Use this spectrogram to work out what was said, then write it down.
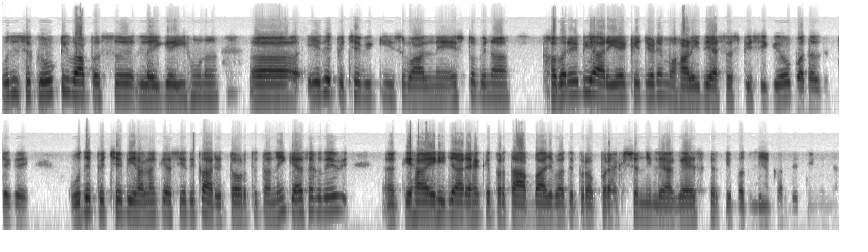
ਉਹਦੀ ਸਿਕਿਉਰਿਟੀ ਵਾਪਸ ਲਈ ਗਈ। ਹੁਣ ਇਹਦੇ ਪਿੱਛੇ ਵੀ ਕੀ ਸਵਾਲ ਨੇ? ਇਸ ਤੋਂ ਬਿਨਾ ਖਬਰ ਇਹ ਵੀ ਆ ਰਹੀ ਹੈ ਕਿ ਜਿਹੜੇ ਮੋਹਾਲੀ ਦੇ ਐਸਐਸਪੀ ਸੀਗੇ, ਉਹ ਬਦਲ ਦਿੱਤੇ ਗਏ। ਉਹਦੇ ਪਿੱਛੇ ਵੀ ਹਾਲਾਂਕਿ ਅਸੀਂ ਅਧਿਕਾਰਿਤ ਤੌਰ ਤੇ ਤਾਂ ਨਹੀਂ ਕਹਿ ਸਕਦੇ ਕਿਹਾ ਇਹੀ ਜਾ ਰਿਹਾ ਕਿ ਪ੍ਰਤਾਪ ਬਾਜਵਾ ਤੇ ਪ੍ਰੋਪਰ ਐਕਸ਼ਨ ਨਹੀਂ ਲਿਆ ਗਿਆ। ਇਸ ਕਰਕੇ ਬਦਲੀਆਂ ਕਰ ਦਿੱਤੀਆਂ ਗਈਆਂ।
